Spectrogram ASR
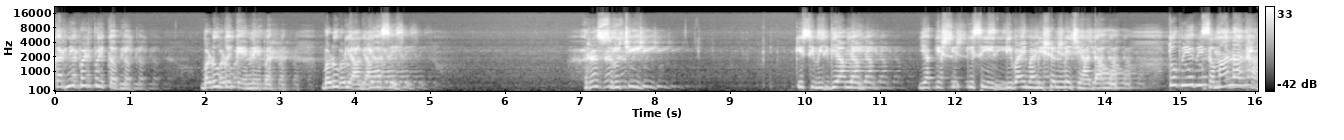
करनी पड़ती है कभी। बड़ों के कहने पर बड़ों की आज्ञा से। रस रुचि किसी विद्या में या किसी किसी डिवाइन मिशन में ज़्यादा हो तो भी एक जमाना था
